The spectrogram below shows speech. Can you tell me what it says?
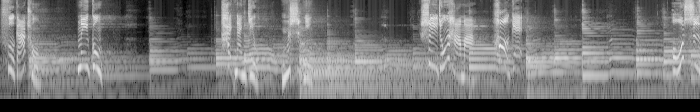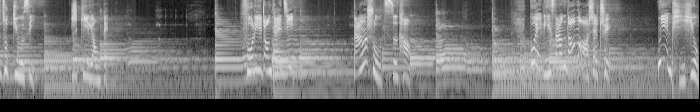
副家虫内功，黑眼酒。五十人，水中蛤蟆好给，十足九岁，日给两得。福利庄该记，甘肃祠堂，桂林三道毛石锤，面皮秀，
